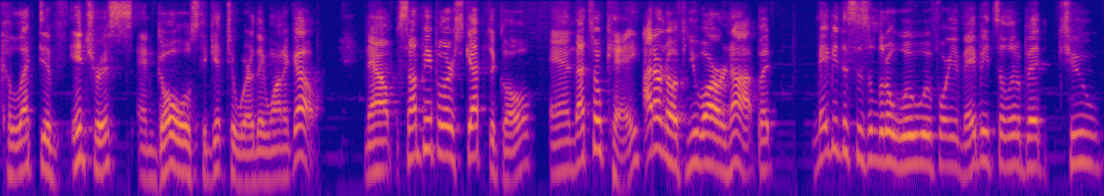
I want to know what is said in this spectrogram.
collective interests and goals to get to where they want to go. Now, some people are skeptical, and that's okay. I don't know if you are or not, but maybe this is a little woo-woo for you. Maybe it's a little bit too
